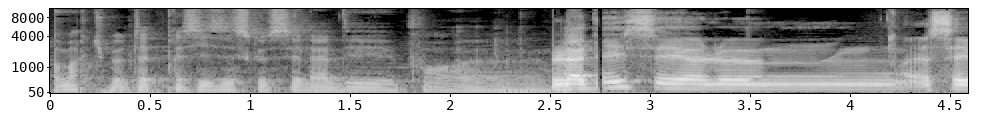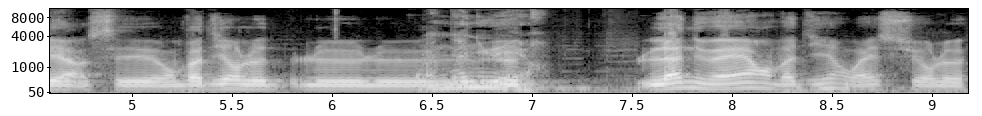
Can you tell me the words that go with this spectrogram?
Remarque, tu peux peut-être préciser ce que c'est l'AD pour. euh, L'AD, c'est euh, le, c'est, c'est, on va dire le, le, le Un le- annuaire. l'annuaire, on va dire, ouais, sur le,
